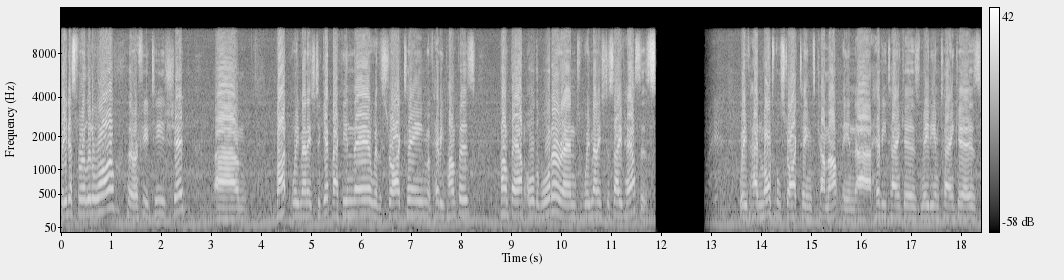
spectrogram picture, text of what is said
beat us for a little while. There were a few tears shed. Um, but we managed to get back in there with a strike team of heavy pumpers, pump out all the water and we managed to save houses. We've had multiple strike teams come up in uh, heavy tankers, medium tankers.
